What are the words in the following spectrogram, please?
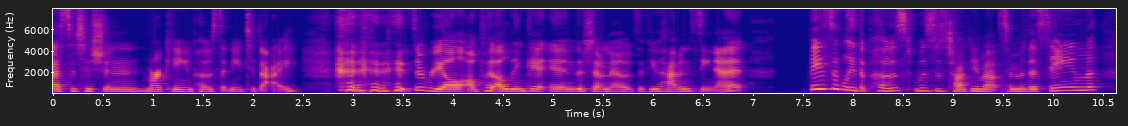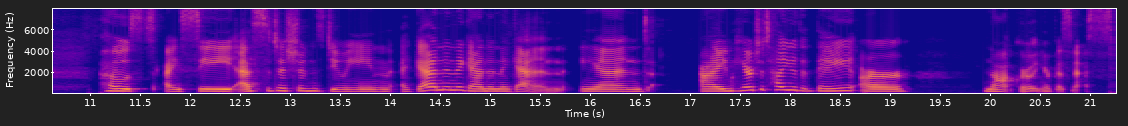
esthetician marketing posts that need to die. it's a reel. I'll put I'll link it in the show notes if you haven't seen it. Basically, the post was just talking about some of the same posts I see estheticians doing again and again and again. And I'm here to tell you that they are not growing your business.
